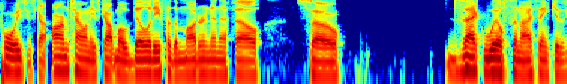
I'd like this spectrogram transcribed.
poise, he's got arm talent, he's got mobility for the modern NFL. So Zach Wilson, I think, is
